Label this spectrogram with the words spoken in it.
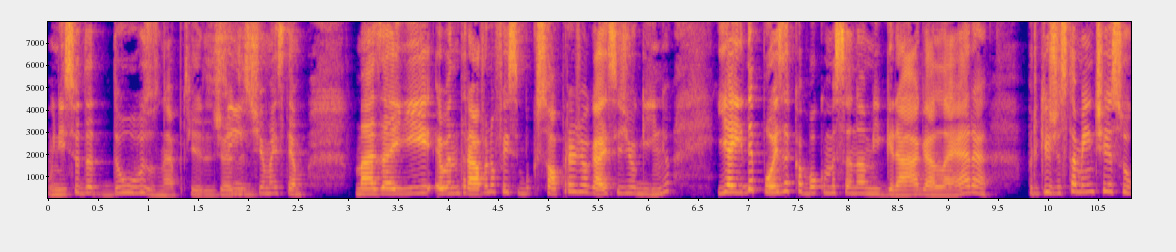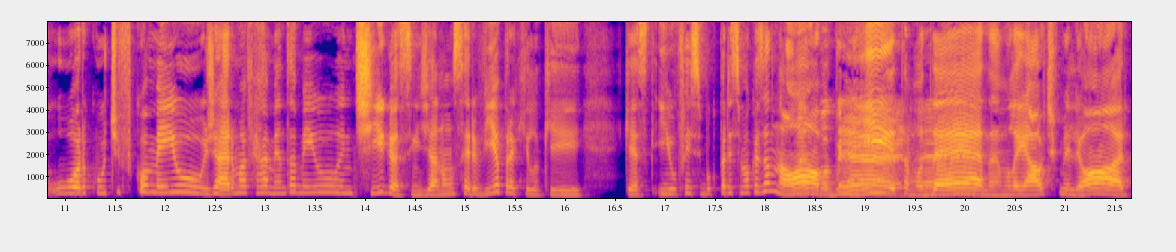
O início do, do uso, né? Porque ele já Sim. existia mais tempo. Mas aí eu entrava no Facebook só pra jogar esse joguinho. E aí depois acabou começando a migrar a galera, porque justamente isso, o Orkut ficou meio. Já era uma ferramenta meio antiga, assim, já não servia para aquilo que. que e o Facebook parecia uma coisa nova, moderna, bonita, é. moderna, um layout melhor.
